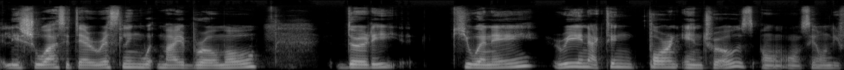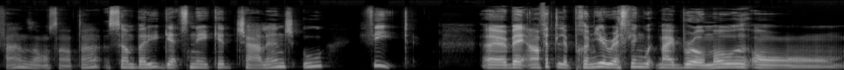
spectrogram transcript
Les choix, c'était Wrestling with My Bromo, Dirty QA, Reenacting Porn Intros, on, on c'est OnlyFans, on s'entend, Somebody Gets Naked Challenge ou Feet. Euh, ben, en fait, le premier Wrestling with My Bromo, on,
